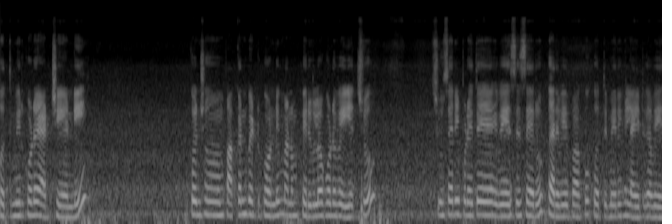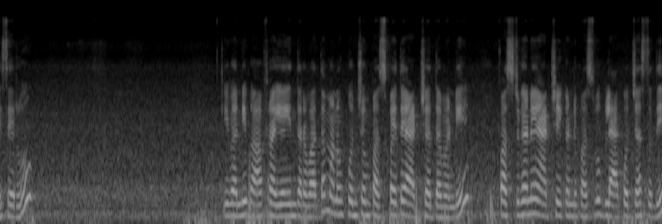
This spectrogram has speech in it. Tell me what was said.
కొత్తిమీర కూడా యాడ్ చేయండి. కొంచెం పక్కన పెట్టుకోండి మనం పెరుగులో కూడా వేయచ్చు. చూసారు ఇప్పుడైతే వేసేసారు కరివేపాకు కొత్తిమీరకి లైట్గా వేసారు. ఇవన్నీ బాగా ఫ్రై అయిన తర్వాత మనం కొంచెం పసుపు అయితే యాడ్ చేద్దామండి. ఫస్ట్గానే యాడ్ చేయకండి పసుపు బ్లాక్ వచ్చేస్తుంది.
